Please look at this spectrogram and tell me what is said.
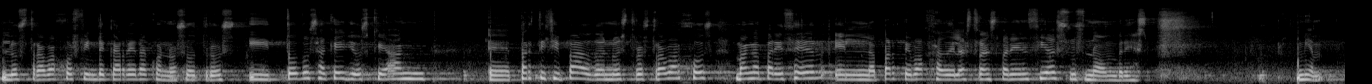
los trabajos fin de carrera con nosotros y todos aquellos que han eh, participado en nuestros trabajos van a aparecer en la parte baja de las transparencias sus nombres. Bien,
